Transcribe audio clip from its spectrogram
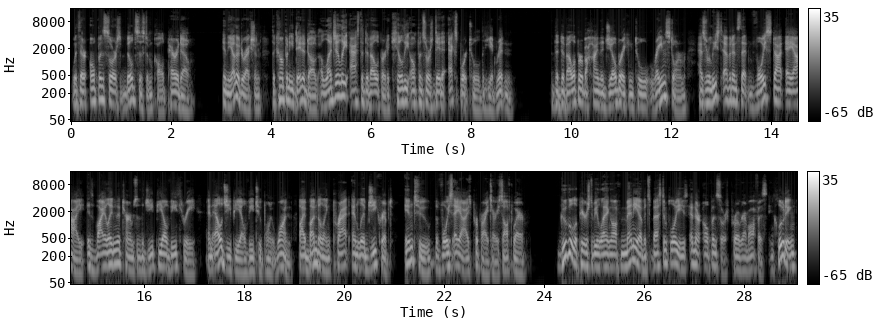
with their open source build system called Peridot. In the other direction, the company Datadog allegedly asked the developer to kill the open source data export tool that he had written the developer behind the jailbreaking tool Rainstorm, has released evidence that Voice.ai is violating the terms of the GPL v3 and LGPL v2.1 by bundling Praat and libgcrypt into the Voice AI's proprietary software. Google appears to be laying off many of its best employees in their open source program office, including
